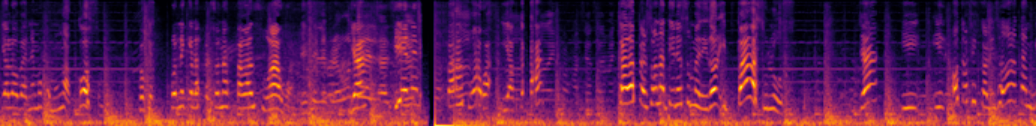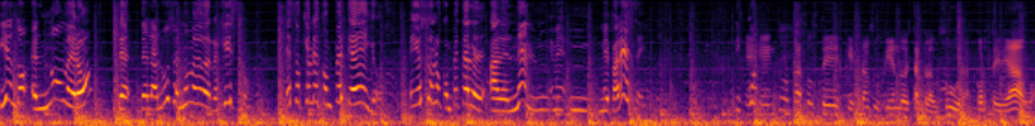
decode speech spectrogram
ya lo venemos como un acoso, porque se supone que las personas pagan su agua. ya tienen, pagan su agua y acá cada persona tiene su medidor y paga su luz. ¿Ya? Y, y otros fiscalizadores están viendo el número de, la luz, el número de registro. ¿Eso quién le compete a ellos? Ellos solo competen al, al NEL, me parece. Eh, en todo caso, ustedes que están sufriendo esta clausura, corte de agua,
